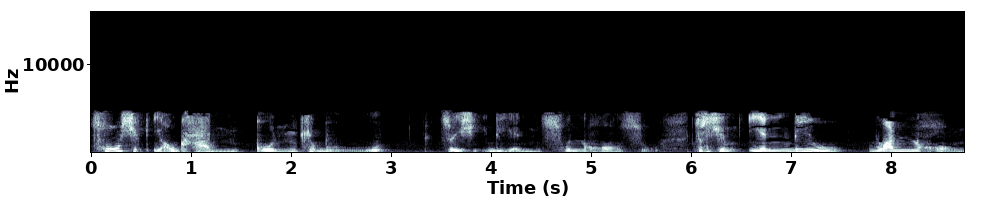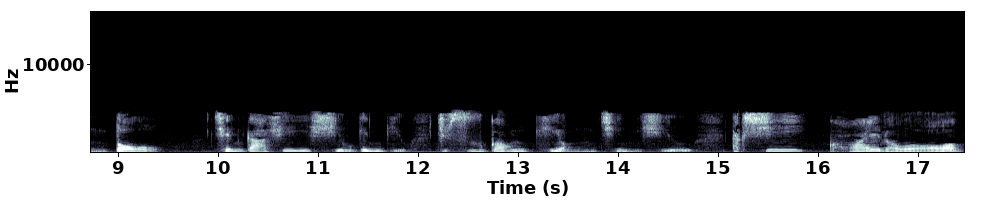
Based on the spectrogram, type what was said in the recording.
初雪遥看军曲舞。最是一年春花树，竹成烟柳晚红多。千家诗受研究，就是讲强进修，读书快乐哦。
